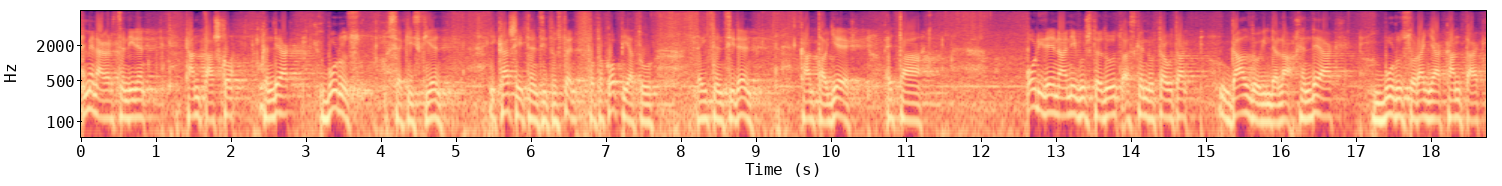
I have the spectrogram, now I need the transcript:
hemen agertzen diren kanta asko jendeak buruz zekizkien ikasi egiten zituzten fotokopiatu egiten ziren kanta horiek eta hori dena nik uste dut azken urtegutan galdu egin dela jendeak buruz oraina kantak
